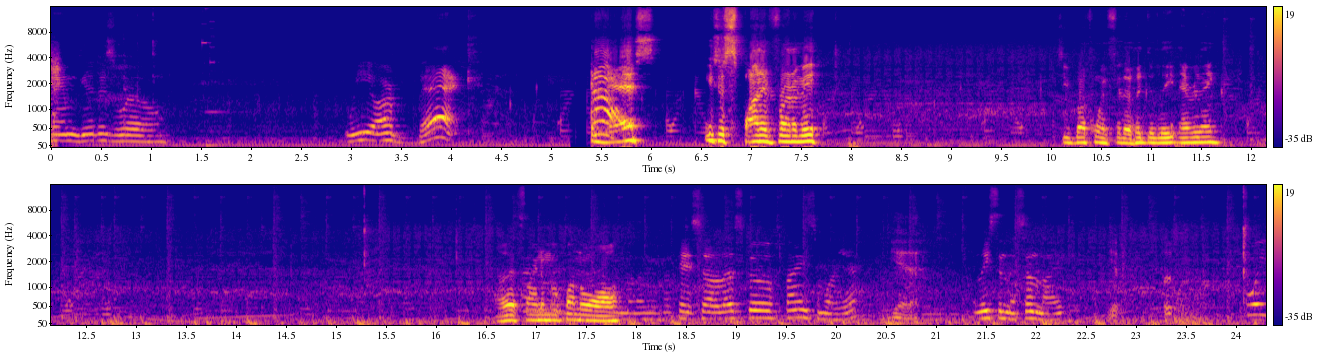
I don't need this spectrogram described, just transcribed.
Damn good as well. We are back. Yes! You just spawned in front of me. So you both went for the hood delete and everything? Oh, let's line them up on the wall. Okay, so let's go find some more, yeah? Yeah. At least in the sunlight. Yep. Oh, Wait.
